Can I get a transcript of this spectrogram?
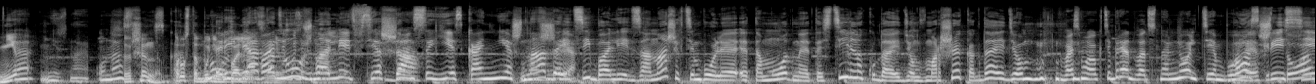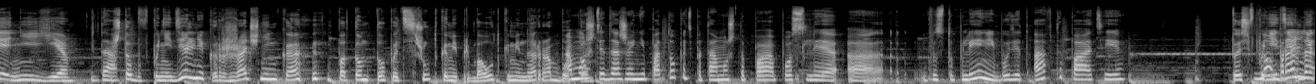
Нет? Я не знаю. У нас Совершенно. Просто будем ну, болеть. Давайте Нужно- нужно болеть. Все Да. шансы есть, конечно Надо же. идти болеть за наших, тем более это модно, это стильно. Куда идем в марше, когда идем? 8 октября, 20.00, тем более, что... Воскресенье. Да. Чтобы в понедельник ржачненько потом топать с шутками, прибаутками на работу. А можете даже и не потопать, потому что по, после э, выступлений будет автопатии. То есть в Ну, понедельник правда-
